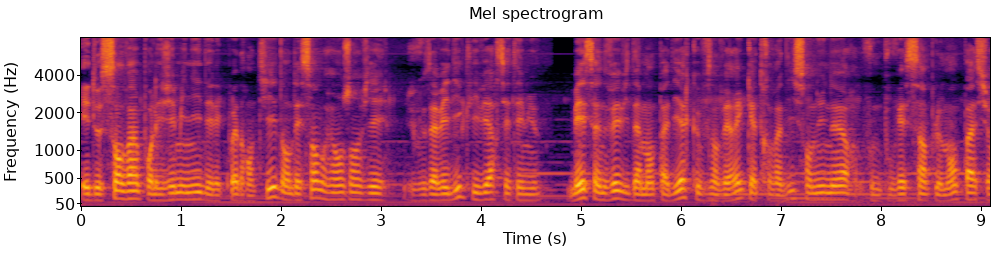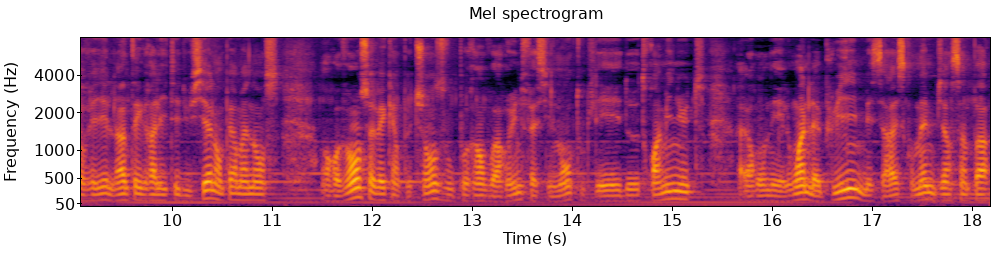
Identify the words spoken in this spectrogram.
et de 120 pour les Géminides et les Quadrantides en décembre et en janvier. Je vous avais dit que l'hiver c'était mieux. Mais ça ne veut évidemment pas dire que vous en verrez 90 en une heure, vous ne pouvez simplement pas surveiller l'intégralité du ciel en permanence. En revanche, avec un peu de chance, vous pourrez en voir une facilement toutes les 2-3 minutes. Alors on est loin de la pluie, mais ça reste quand même bien sympa.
